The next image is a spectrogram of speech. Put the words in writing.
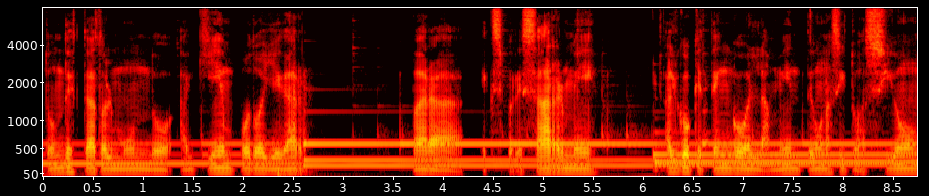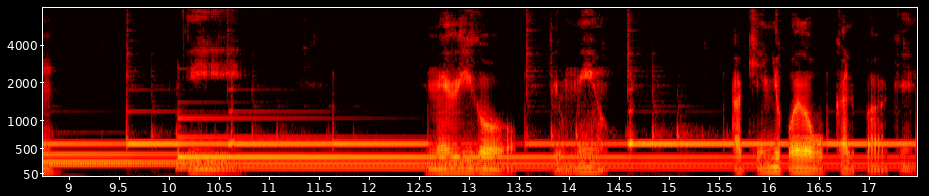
dónde está todo el mundo, a quién puedo llegar para expresarme algo que tengo en la mente, una situación. Y me digo, Dios mío, a quién yo puedo buscar para que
